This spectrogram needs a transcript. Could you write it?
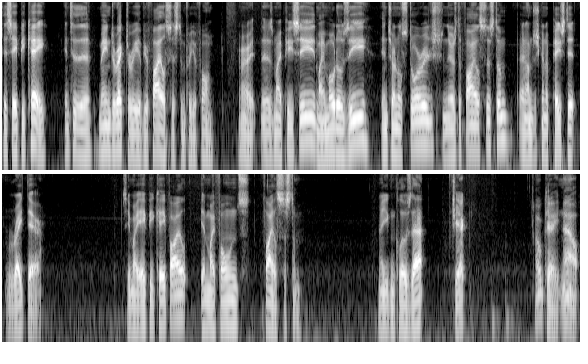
this APK into the main directory of your file system for your phone. Alright, there's my PC, my Moto Z, internal storage, and there's the file system, and I'm just going to paste it right there. See my APK file in my phone's file system. Now you can close that. Check. Okay, now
